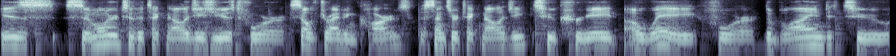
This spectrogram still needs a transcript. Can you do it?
is similar to the technologies used for self driving cars, the sensor technology, to create a way for the blind to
